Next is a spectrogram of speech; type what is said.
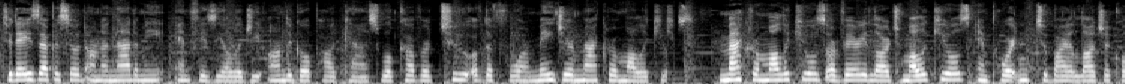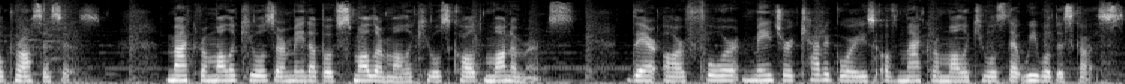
Today's episode on Anatomy and Physiology on the Go podcast will cover two of the four major macromolecules. Macromolecules are very large molecules important to biological processes. Macromolecules are made up of smaller molecules called monomers. There are four major categories of macromolecules that we will discuss.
